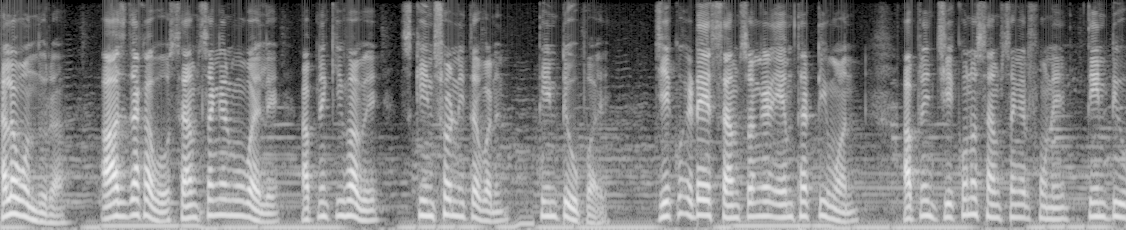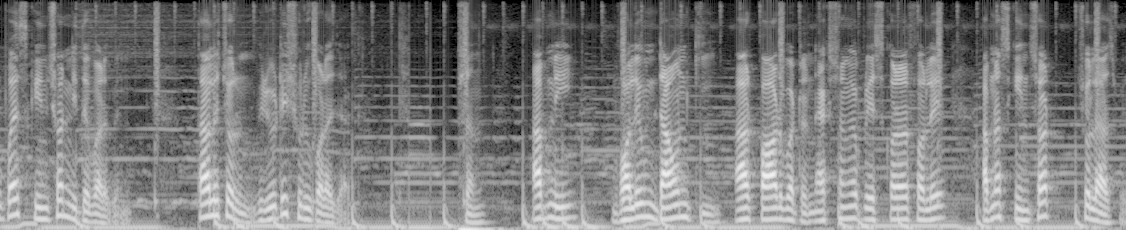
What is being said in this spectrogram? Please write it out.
হ্যালো বন্ধুরা, আজ দেখাবো স্যামসাংয়ের মোবাইলে আপনি কীভাবে স্ক্রিনশট নিতে পারেন তিনটি উপায়। যে এটা স্যামসাংয়ের এম থার্টি ওয়ান। আপনি যে কোনো স্যামসাংয়ের ফোনে তিনটি উপায়ে স্ক্রিনশট নিতে পারবেন। তাহলে চলুন ভিডিওটি শুরু করা যাক। আপনি ভলিউম ডাউন কি আর পাওয়ার বাটন একসঙ্গে প্রেস করার ফলে আপনার স্ক্রিনশট চলে আসবে।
